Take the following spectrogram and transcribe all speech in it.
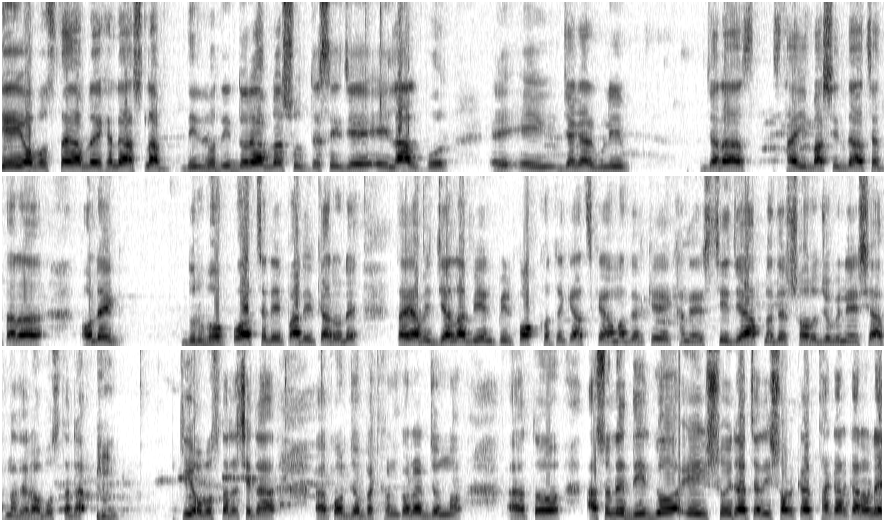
যে অবস্থায় আমরা এখানে আসলাম, দীর্ঘদিন ধরে আমরা শুনতেছি যে এই লালপুর এই- জায়গাগুলি যারা স্থায়ী বাসিন্দা আছেন তারা অনেক দুর্ভোগ পোয়াচ্ছেন এই পানির কারণে। তাই আমি জেলা বিএনপির পক্ষ থেকে আজকে আমাদেরকে এখানে এসেছি যে আপনাদের সরজমিনে এসে আপনাদের অবস্থাটা, কি অবস্থাটা সেটা পর্যবেক্ষণ করার জন্য। তো আসলে দীর্ঘ এই স্বৈরাচারী সরকার থাকার কারণে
